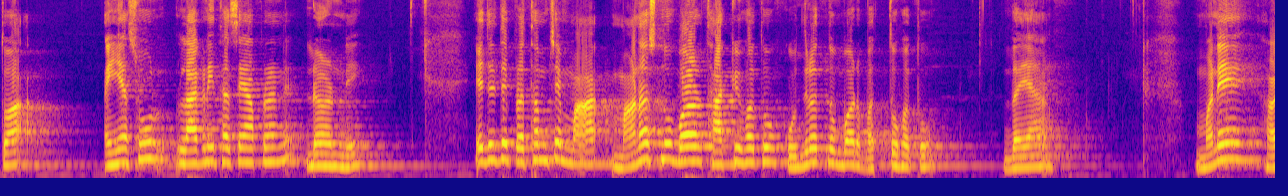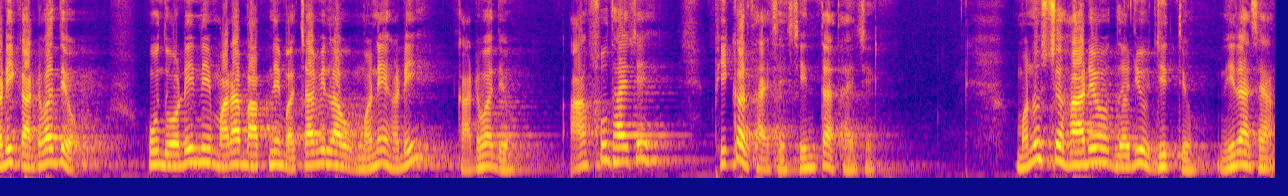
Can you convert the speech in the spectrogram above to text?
તો અહીંયા શું લાગણી થશે આપણને? ડરની. એ જ રીતે પ્રથમ છે માણસનું બળ થાક્યું હતું, કુદરતનું બળ વધતું હતું. દયા. મને હળી કાઢવા દો હું દોડીને મારા બાપને બચાવી લાવું. મને હળી કાઢવા દો આ શું થાય છે? ફિકર થાય છે, ચિંતા થાય છે. મનુષ્ય હાર્યો, દરિયો જીત્યો, નિરાશા.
